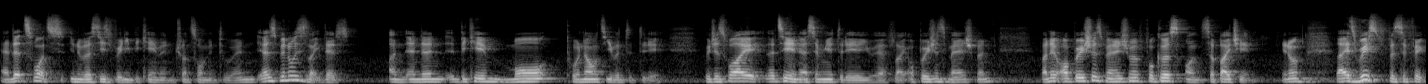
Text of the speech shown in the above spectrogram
And that's what universities really became and transformed into. And it has been always like this and, and then it became more pronounced even to today. Which is why, let's say in SMU today, you have like operations management, but then operations management focus on supply chain. You know, like it's very specific,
